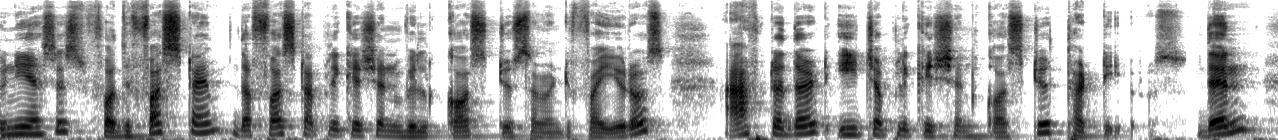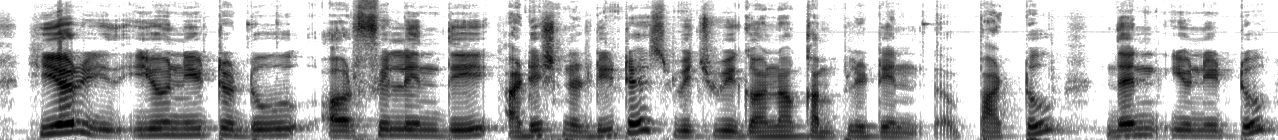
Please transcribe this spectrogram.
UniAssist for the first time, the first application will cost you 75 euros. After that, each application costs you 30 euros. Then here you need to do or fill in the additional details, which we're gonna complete in uh, part two. Then you need to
